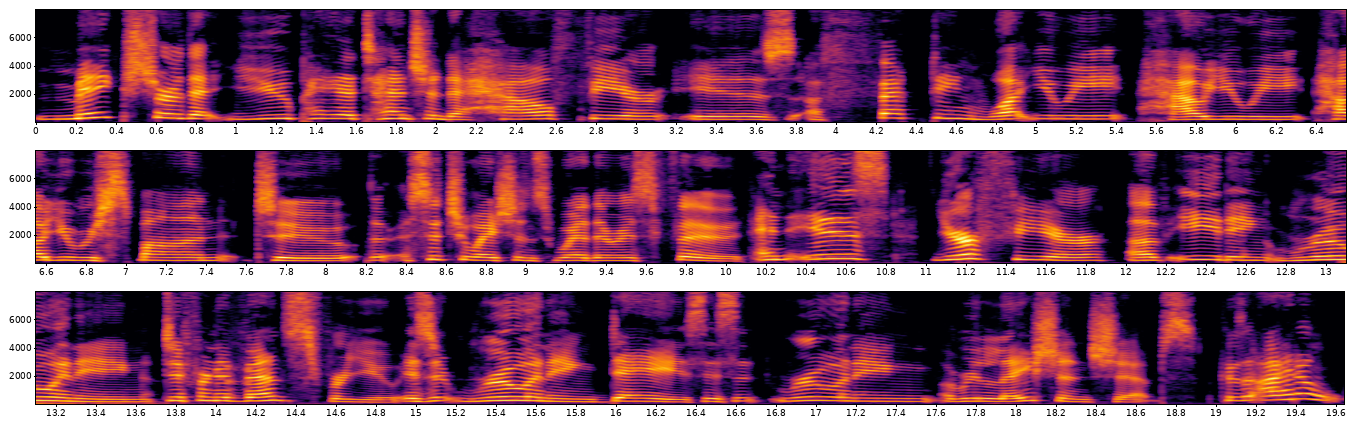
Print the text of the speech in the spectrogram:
make sure that you pay attention to how fear is affecting what you eat, how you eat, how you respond to the situations where there is food. And is your fear of eating ruining different events for you? Is it ruining days? Is it ruining relationships? Because I don't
